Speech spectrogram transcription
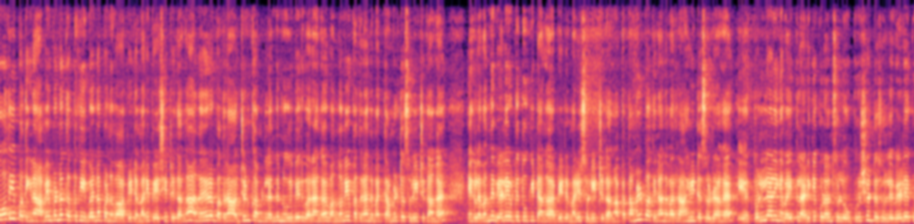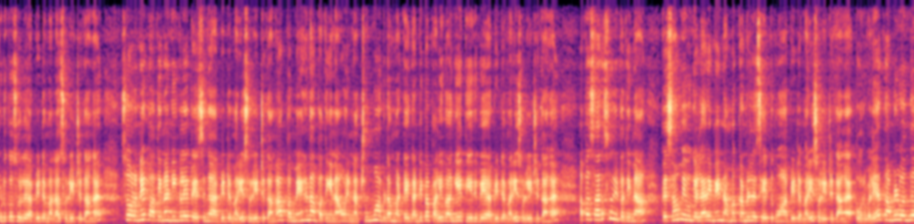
கோதையை பார்த்தீங்கன்னா அவன் பண்ண தப்புக்கு இவன் என்ன பண்ணுவா? அப்படின்ற மாதிரி பேசிட்டு இருக்காங்க. அந்த நேரம் பார்த்தோன்னா அர்ஜுன் கம்பெனிலேருந்து நூறு பேர் வராங்க. வந்தோடனே பார்த்தீங்கன்னா இந்த மாதிரி தமிழ்கிட்ட சொல்லிட்டு இருக்காங்க. எங்களை வந்து வேலையை விட்டு தூக்கிட்டாங்க அப்படின்ற மாதிரி சொல்லிட்டு இருக்காங்க. அப்போ தமிழ் பார்த்தீங்கன்னா இந்த மாதிரி ராகினிட்ட சொல்கிறாங்க தொழிலாளிங்க வயிற்றுல அடிக்கக்கூடாதுன்னு சொல்லு புருஷன்ட்ட சொல்லு வேலையை கொடுக்க சொல்லு அப்படின்ற மாதிரிலாம் சொல்லிட்டு இருக்காங்க ஸோ உடனே பார்த்தீங்கன்னா நீங்களே பேசுங்க அப்படின்ற மாதிரி சொல்லிட்டு இருக்காங்க அப்போ மேகனா பார்த்தீங்கன்னா உன்னை நான் சும்மா விட மாட்டேன் கண்டிப்பாக பழி வாங்கியே தீருவேன் அப்படின்ற மாதிரி சொல்லிட்டு இருக்காங்க அப்போ சரஸ்வதி பார்த்தீங்கன்னா பேசாமல் இவங்க எல்லாருமே நம்ம தமிழில் சேர்த்துக்குவோம் அப்படின்ற மாதிரி சொல்லிட்டு இருக்காங்க ஒரு வழியாக தமிழ் வந்து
